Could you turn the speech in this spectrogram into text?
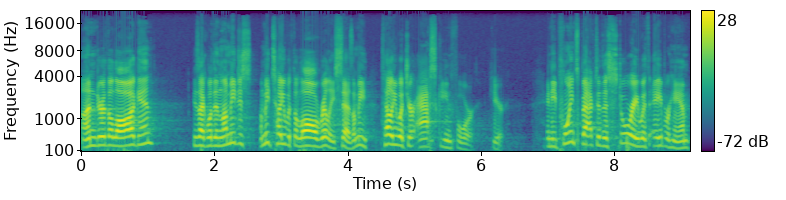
under the law again? He's like, well, then let me just let me tell you what the law really says. Let me tell you what you're asking for here. And he points back to this story with Abraham,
